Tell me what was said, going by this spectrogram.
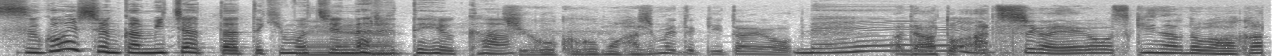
すごい瞬間見ちゃったって気持ちになるっていうか。中国語も初めて聞いたよ。ねえ。であと淳が映画を好きになるのが分かっ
